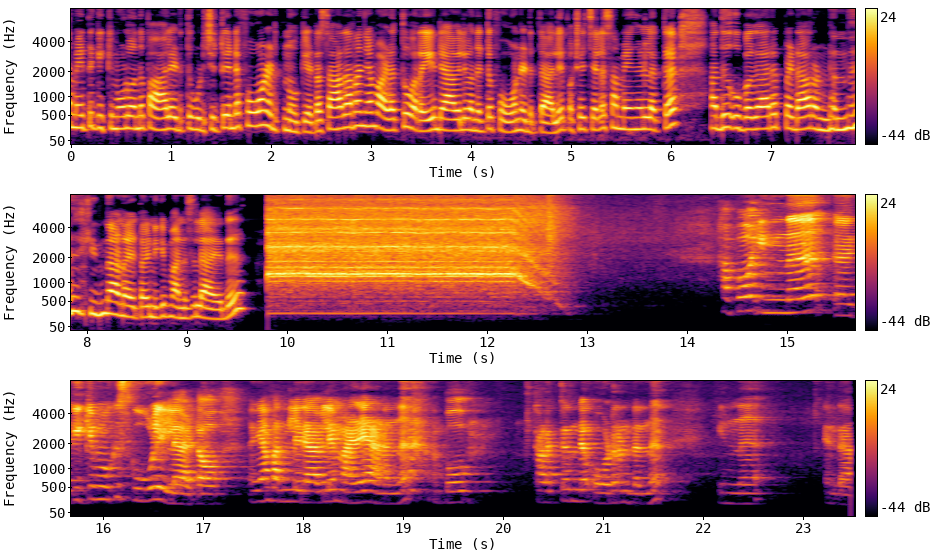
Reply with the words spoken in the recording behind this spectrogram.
സമയത്ത് കിക്കിമോൾ വന്ന് പാലെടുത്ത് കുടിച്ചിട്ട് എന്റെ ഫോൺ എടുത്ത് നോക്കി കേട്ടോ. സാധാരണ ഞാൻ വഴക്ക് പറയും രാവിലെ വന്നിട്ട് ഫോൺ എടുത്താൽ പക്ഷേ ചില സമയങ്ങളിലൊക്കെ അത് ഉപകാരപ്പെടാറുണ്ടെന്ന് ഇന്നാണ് കേട്ടോ എനിക്ക് മനസ്സിലായത് അപ്പോൾ ഇന്ന് കിക്കിമോക്ക് സ്കൂളില്ല കേട്ടോ. ഞാൻ പറഞ്ഞില്ല രാവിലെ മഴയാണെന്ന്. അപ്പോൾ കളക്ടറിന്റെ ഓർഡർ ഉണ്ടെന്ന്. ഇന്ന് എന്താ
